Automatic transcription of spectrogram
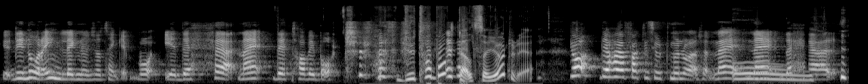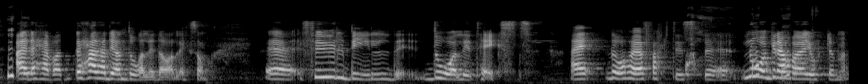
Det är några inlägg nu som jag tänker, vad är det här? Nej, det tar vi bort. Du tar bort alltså, gör du det? ja, det har jag faktiskt gjort med några sedan. Nej, Oh. nej, det här, nej det, här var, det här hade jag en dålig dag liksom. Eh, ful bild, dålig text. Nej, då har jag faktiskt, eh, några har jag gjort det med.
